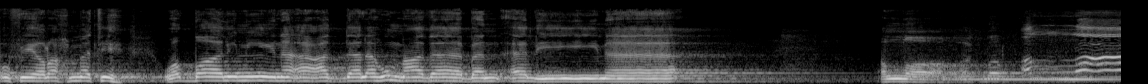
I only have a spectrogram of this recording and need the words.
في رحمته والظالمين أعد لهم عذابا أليما. الله أكبر. الله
